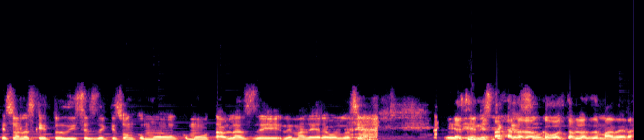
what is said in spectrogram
que son las que tú dices de que son como, como tablas de, madera o algo así. En este caso, como tablas de madera.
